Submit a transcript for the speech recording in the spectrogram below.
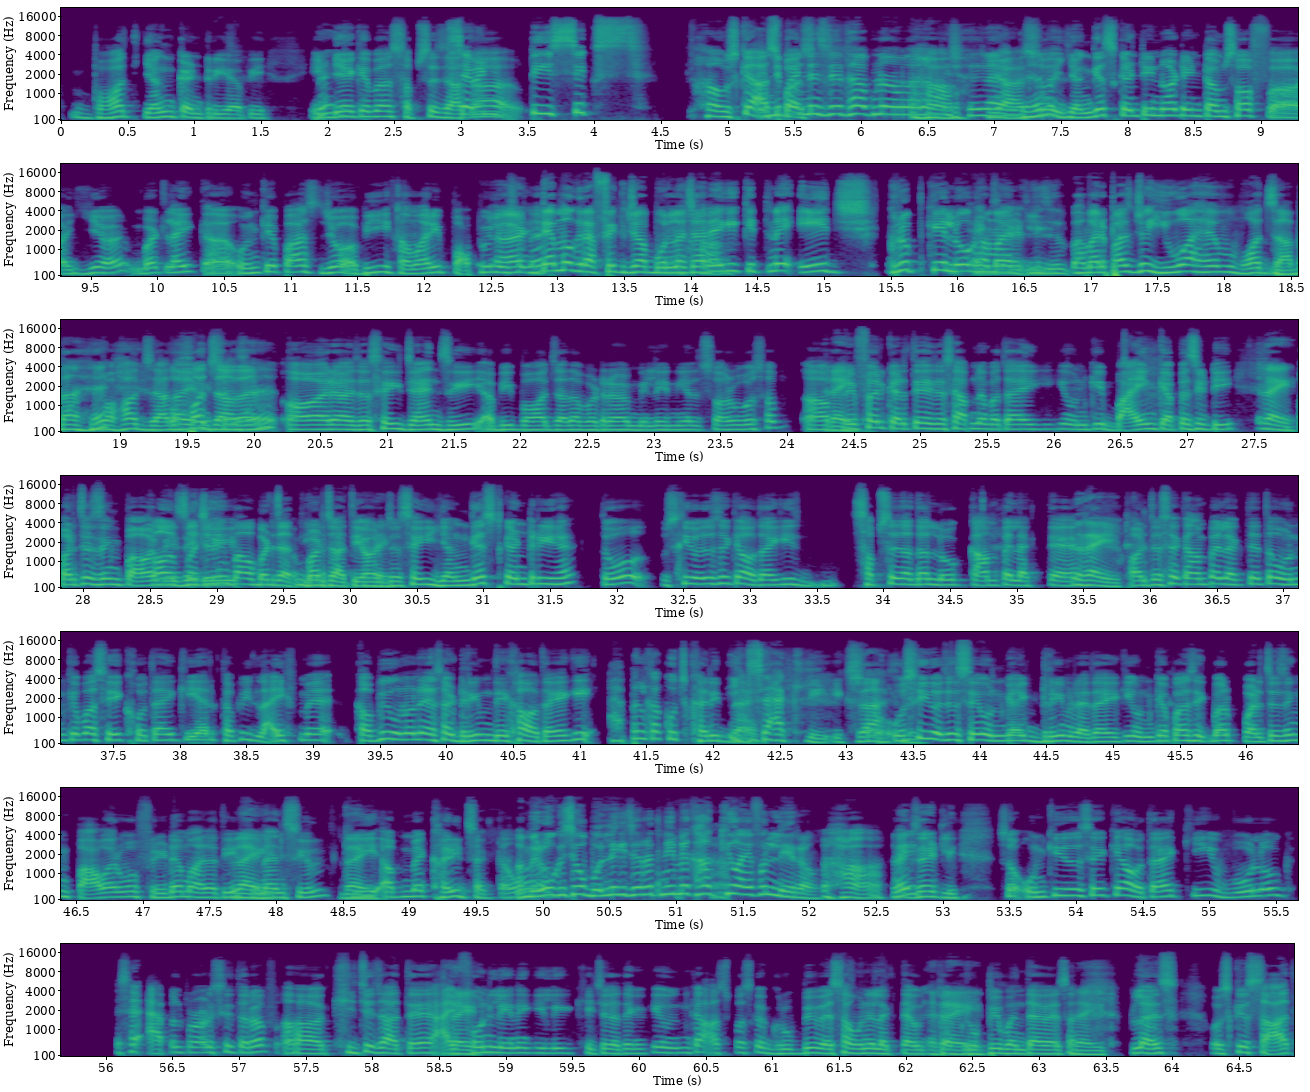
बहुत यंग कंट्री है अभी। इंडिया के पास सबसे ज़्यादा 76 हाँ उसके आसपास इंडिपेंडेंस डे था अपना हाँ या so? Youngest country not in terms of year but like उनके पास जो अभी हमारी पॉपुलेशन है डेमोग्राफिक जो आप बोलना चाह रहे हैं हाँ। कि कितने एज ग्रुप के लोग हमारे Exactly. हमारे पास जो युवा है वो बहुत ज़्यादा है बहुत ज़्यादा बहुत ज़्यादा है। और uh, जैसे जैन जी अभी बहुत ज़्यादा बढ़ रहा है मिलेनियल्स और वो सब. प्रेफर करते हैं जैसे आपने बताया कि, उनकी बाइंग कैपेसिटी परचेसिंग पावर बढ़ जाती है और जैसे यंगेस्ट कंट्री है तो उसकी वजह से क्या होता है कि सबसे ज़्यादा लोग काम पे लगते हैं। राइट और जैसे काम पे लगते हैं तो उनके पास एक होता है कि यार कभी लाइफ में कभी उन्होंने ऐसा ड्रीम देखा होता है कि एप्पल का कुछ खरीदना है। एग्जैक्टली So, उसी वजह से उनका एक ड्रीम रहता है कि उनके पास एक बार परचेसिंग पावर वो फ्रीडम आ जाती है फाइनेंशियल कि Right. अब मैं खरीद सकता हूँ। मेरे को किसी को बोलने की ज़रूरत नहीं मैं कहा क्यों आईफोन ले रहा हूँ? हाँ Right? एग्जैक्टली सो उनकी वजह से क्या होता है कि वो लोग ऐसे एप्पल प्रोडक्ट्स की तरफ़ खींचे जाते हैं आईफोन right. लेने के लिए खींचे जाते हैं क्योंकि उनका आसपास का ग्रुप भी वैसा होने लगता है उनका Right. ग्रुप भी बनता है वैसा राइट प्लस उसके साथ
